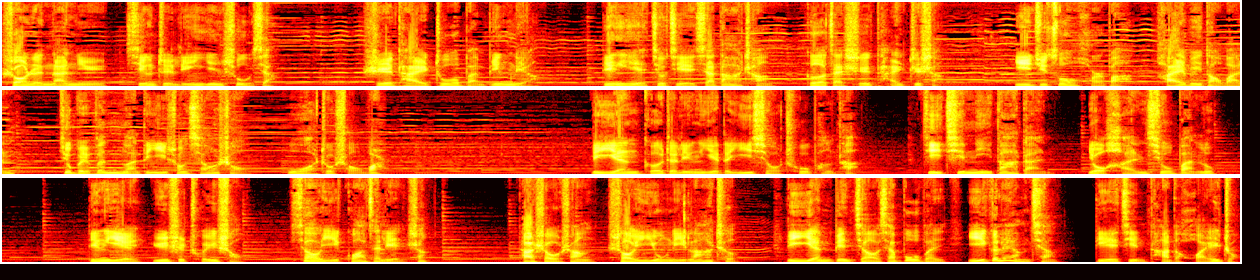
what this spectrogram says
双人男女行至林荫树下。石台桌板冰凉，灵叶就解下大氅搁在石台之上，一句坐会儿吧，还未道完，就被温暖的一双小手握住手腕。李嫣隔着灵叶的衣袖触碰他，既亲昵大胆，又含羞半露。灵叶于是垂手，笑意挂在脸上。他手上稍一用力拉扯，李嫣便脚下不稳，一个踉跄，跌进他的怀中。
